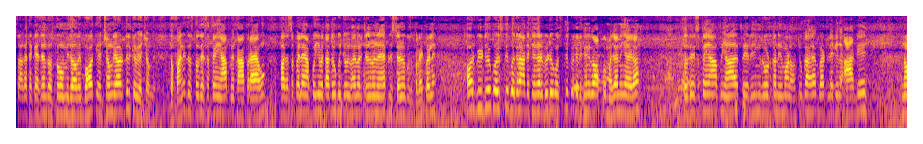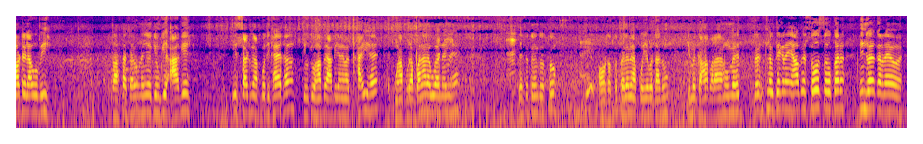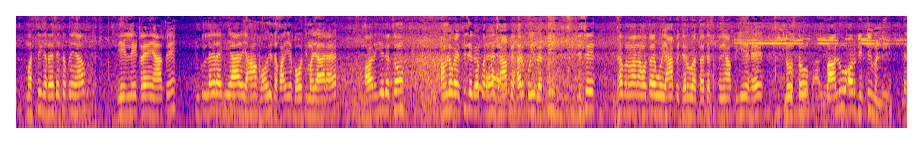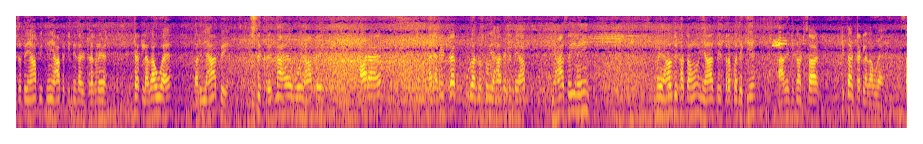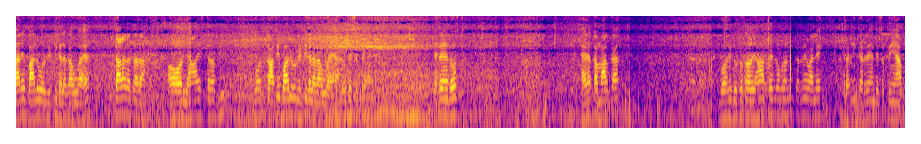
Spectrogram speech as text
स्वागत है, कैसे हैं दोस्तों? उम्मीद होगी बहुत ही अच्छे होंगे और दिल के भी अच्छे होंगे। तो फाइनली दोस्तों, देख सकते हैं यहाँ मैं कहाँ पर आया हूँ। और सबसे पहले आपको ये बता दूँ कि जो भी भाई मेरे चैनल में है प्लीज़ चैनल को सब्सक्राइब कर लें। और वीडियो को स्किप करके ना देखेंगे अगर वीडियो को स्किप करके देखेंगे तो आपको मज़ा नहीं आएगा। तो देख सकते हैं आप यहाँ पे रिंग रोड का निर्माण हो चुका है बट लेकिन आगे नॉट अलाउ भी रास्ता चालू नहीं है, क्योंकि आगे इस साइड में आपको दिखाया था, क्योंकि वहाँ पे आगे जाने में खाई है, वहाँ पूरा बना हुआ नहीं है। देख सकते हैं दोस्तों और सबसे पहले मैं आपको ये बता दूँ कि मैं कहाँ पर आया हूँ। मेरे फ्रेंड्स लोग देख रहे हैं यहाँ पे, सो सो कर इंजॉय कर रहे हैं। मस्ती कर रहे हैं, देख सकते हैं आप। ये लेट रहे हैं यहाँ पे। इनको लग रहा है कि यार यहाँ बहुत ही सफ़ाई है, बहुत ही मज़ा आ रहा है। और ये दोस्तों, हम लोग ऐसी जगह पर हैं जहाँ पे हर कोई व्यक्ति जिसे घर बनवाना होता है, वो यहाँ पे ज़रूर आता है। देख सकते हैं यहाँ पे ये है दोस्तों, बालू और गिट्टी मंडी। देख सकते हैं यहाँ पे इतनी यहाँ पे कितने सारे ट्रक ट्रक लगा हुआ है। और यहाँ पे जिसे खरीदना है, वो यहाँ पे आ रहा है। हालाँकि ट्रक पूरा दोस्तों यहाँ देख सकते हैं आप। यहाँ से ही नहीं, मैं यहाँ दिखाता हूँ। यहाँ से इस तरफ़ का देखिए। आगे कितना कितना ट्रक लगा हुआ है। सारे बालू और गिट्टी का लगा हुआ है, सारा का सारा। और यहाँ इस तरफ़ भी बहुत काफ़ी बालू और गिट्टी का लगा हुआ है। आप लोग देख सकते हैं। देख रहे हैं दोस्त? है ना कमाल का? बहुत ही दोस्तों का यहाँ पे लोग रनिंग करने वाले। रनिंग कर रहे हैं देख सकते हैं आप।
